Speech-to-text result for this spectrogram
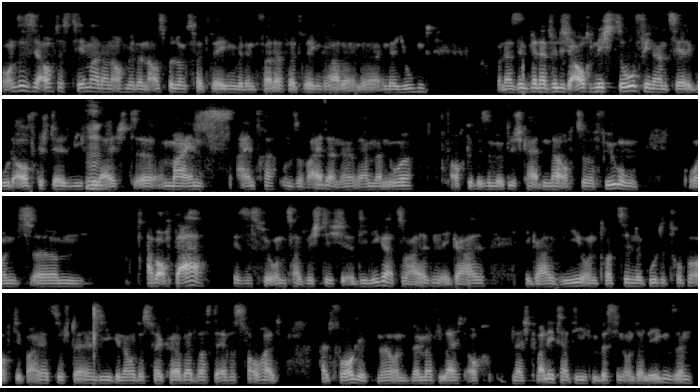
bei uns ist ja auch das Thema dann auch mit den Ausbildungsverträgen, mit den Förderverträgen gerade in der, in der Jugend und da sind wir natürlich auch nicht so finanziell gut aufgestellt wie hm. vielleicht äh, Mainz, Eintracht und so weiter. Ne? Wir haben da nur auch gewisse Möglichkeiten da auch zur Verfügung. Und ähm, aber auch da ist es für uns halt wichtig, die Liga zu halten, egal, egal wie, und trotzdem eine gute Truppe auf die Beine zu stellen, die genau das verkörpert, was der FSV halt halt vorgibt. Ne? Und wenn wir vielleicht auch vielleicht qualitativ ein bisschen unterlegen sind,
